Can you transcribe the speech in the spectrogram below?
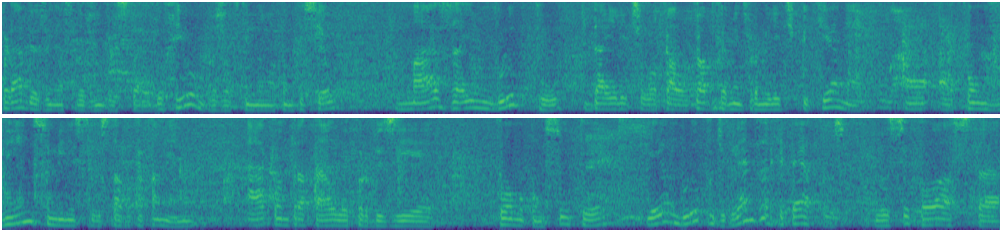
para desenhar a cidade universitária do Rio, um projeto que não aconteceu, mas aí um grupo da elite local, que obviamente para uma elite pequena, a, a convence o ministro Gustavo Capanema a contratar o Le Corbusier como consultor, e aí um grupo de grandes arquitetos, Lúcio Costa,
